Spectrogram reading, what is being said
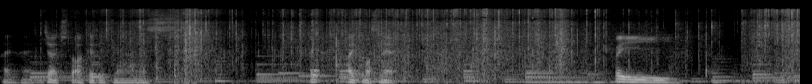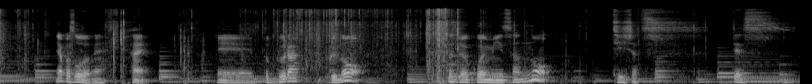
はいはい。じゃあちょっと開けていきます。お、入ってますね。はい。やっぱそうだね。はい。えっ、と、ブラックのスタジオコエミーさんの T シャツです。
